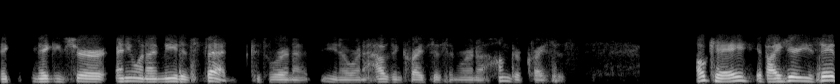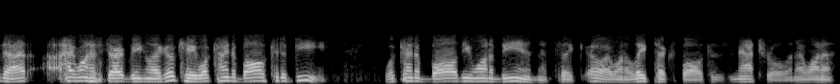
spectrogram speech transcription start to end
make, making sure anyone I meet is fed because we're in a, you know, we're in a housing crisis and we're in a hunger crisis." Okay, if I hear you say that, I want to start being like, okay, what kind of ball could it be? what kind of ball do you want to be in? That's like, oh, I want a latex ball because it's natural, and I want to,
